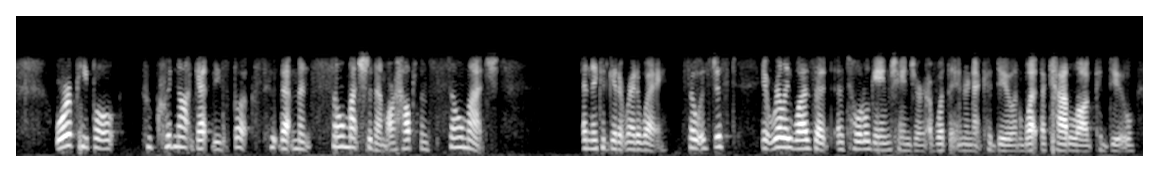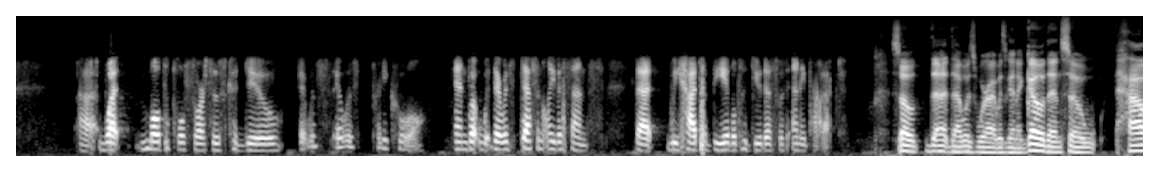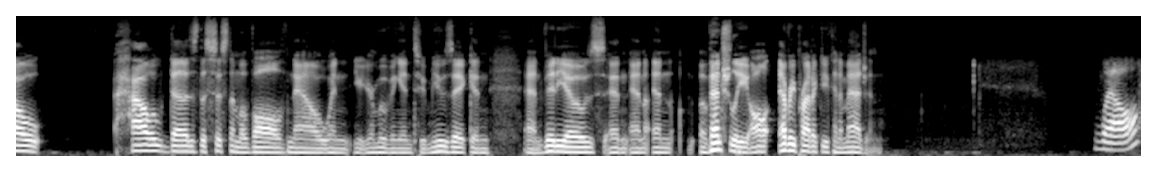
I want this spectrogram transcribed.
or people who could not get these books who, that meant so much to them or helped them so much, and they could get it right away. So it was just it really was a, a total game changer of what the internet could do and what a catalog could do uh, what multiple sources could do. It was it was pretty cool, and but w- there was definitely the sense that we had to be able to do this with any product. So that that was where I was going to go then. So how how does the system evolve now when you're moving into music and and videos and and and eventually all every product you can imagine? Well,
